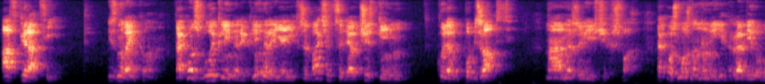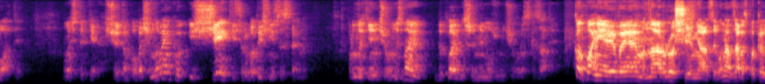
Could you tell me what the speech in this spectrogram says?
аспірації із новенького. Також були клінери. Клінери, я їх вже бачив, це для очистки кольору побіжалості на нержавіючих швах. Також можна ними і гравірувати. Ось таке, що я там побачив новенько, і ще якісь роботичні системи. Про них я нічого не знаю, докладніше не можу нічого розказати. Компанія EBM нарощує м'язи. Вона зараз поки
